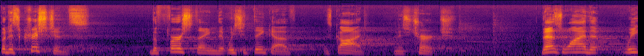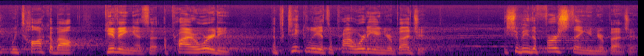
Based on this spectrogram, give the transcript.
But as Christians, the first thing that we should think of is God and His church. That's why that we, we talk about giving as a, a priority, and particularly as a priority in your budget. It should be the first thing in your budget.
